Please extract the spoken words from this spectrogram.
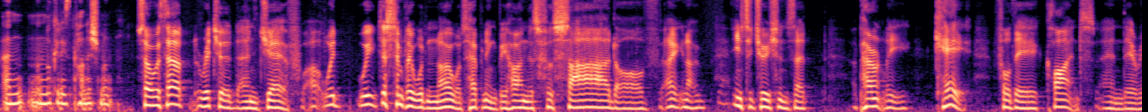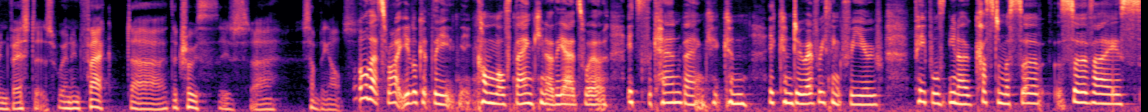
and, and look at his punishment. So without Richard and Jeff, uh, we we just simply wouldn't know what's happening behind this facade of uh, you know institutions that apparently care for their clients and their investors, when in fact uh, the truth is uh, something else. Oh, that's right. You look at the Commonwealth Bank. You know, the ads were, "It's the Can Bank. It can, it can do everything for you." People, you know, customer sur- surveys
